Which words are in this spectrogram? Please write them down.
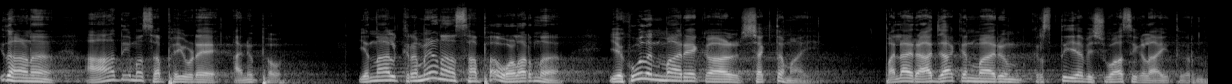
ഇതാണ് ആദിമസഭയുടെ അനുഭവം. എന്നാൽ ക്രമേണ സഭ വളർന്ന് യഹൂദന്മാരെക്കാൾ ശക്തമായി. പല രാജാക്കന്മാരും ക്രിസ്തീയ വിശ്വാസികളായി തീർന്നു.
